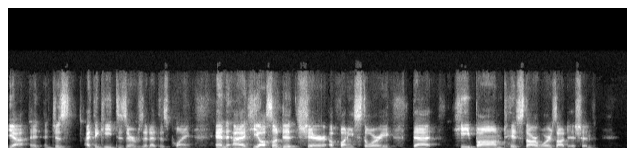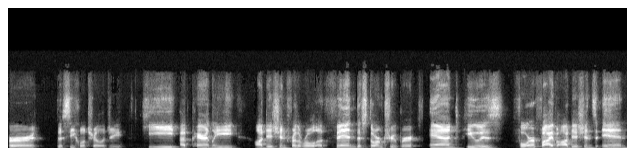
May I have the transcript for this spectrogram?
Yeah, and, and just I think he deserves it at this point. And uh, he also did share a funny story that he bombed his Star Wars audition for the sequel trilogy. He apparently auditioned for the role of Finn, the stormtrooper, and he was four or five auditions in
